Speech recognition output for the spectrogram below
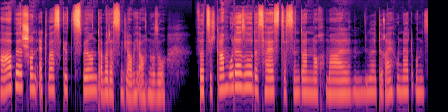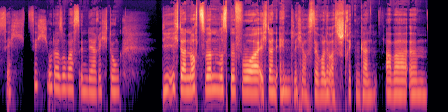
habe schon etwas gezwirnt, aber das sind, glaube ich, auch nur so 40 Gramm oder so. Das heißt, das sind dann noch mal, 360 oder sowas in der Richtung, die ich dann noch zwirnen muss, bevor ich dann endlich aus der Wolle was stricken kann. Aber, ähm,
